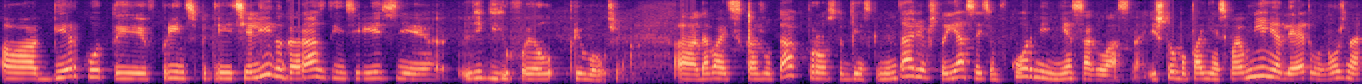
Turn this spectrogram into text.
а, Беркут и, в принципе, третья лига гораздо интереснее лиги ЮФЛ Приволжья. А, давайте скажу так, просто без комментариев, что я с этим в корне не согласна. И чтобы понять мое мнение, для этого нужно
